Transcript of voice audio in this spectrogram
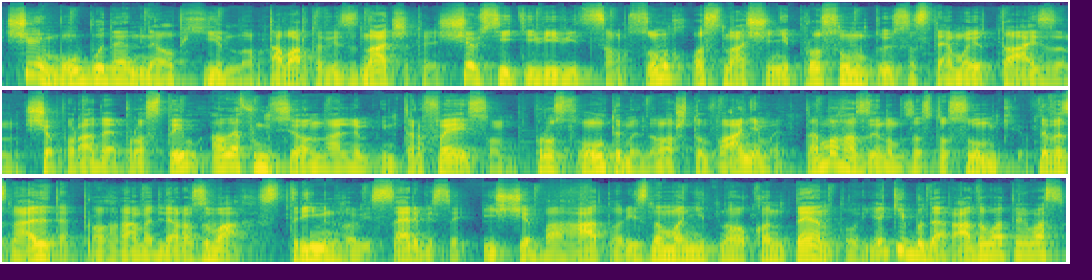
що йому буде необхідно. Та варто відзначити, що всі TV від Samsung оснащені просунутою системою Tizen, що порадує простим, але функціональним інтерфейсом, просунутими налаштуваннями та магазином застосунків, де ви знайдете програми для розваг, стрімінгові сервіси і ще багато різноманітного контенту, який буде радувати вас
